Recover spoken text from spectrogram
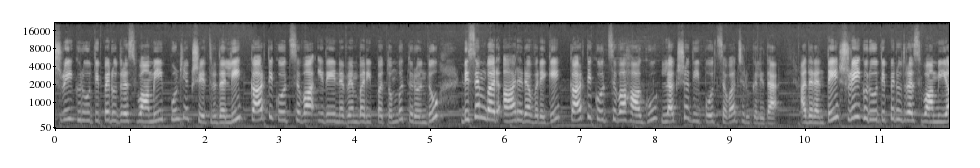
ಶ್ರೀ ಗುರು ತಿಪ್ಪೇರುದ್ರಸ್ವಾಮಿ ಪುಣ್ಯಕ್ಷೇತ್ರದಲ್ಲಿ ಕಾರ್ತಿಕೋತ್ಸವ ಇದೇ ನವೆಂಬರ್ ಇಪ್ಪತ್ತೊಂಬತ್ತರಂದು ಡಿಸೆಂಬರ್ ಆರರವರೆಗೆ ಕಾರ್ತಿಕೋತ್ಸವ ಹಾಗೂ ಲಕ್ಷ ದೀಪೋತ್ಸವ ಜರುಗಲಿದೆ. ಅದರಂತೆ ಶ್ರೀ ಗುರು ತಿಪ್ಪೇರುದ್ರಸ್ವಾಮಿಯ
